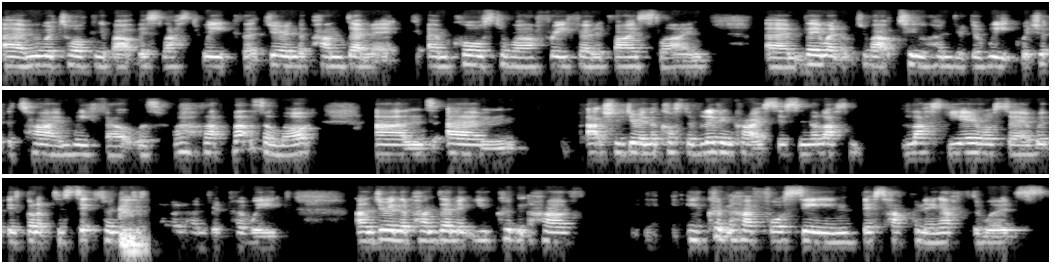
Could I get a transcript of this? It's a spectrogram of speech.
Um, we were talking about this last week that during the pandemic, um, calls to our free phone advice line, um, they went up to about 200 a week, which at the time we felt was, wow, that, that's a lot. And um, actually during the cost of living crisis in the last last year or so, it's gone up to 600 to 700 per week. And during the pandemic, you couldn't have you couldn't have foreseen this happening afterwards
